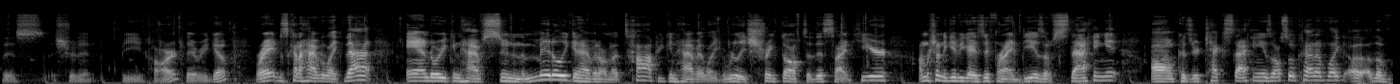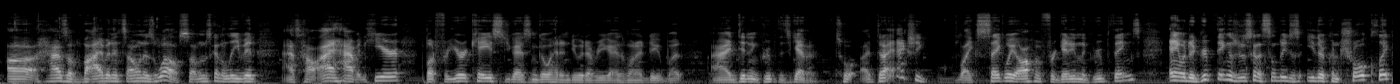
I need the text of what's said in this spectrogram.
this shouldn't be hard. There we go. Right, just kind of have it like that and or you can have soon in the middle you can have it on the top you can have it like really shrinked off to this side here i'm just trying to give you guys different ideas of stacking it um because your tech stacking is also kind of like uh, the uh has a vibe in its own as well. So i'm just gonna leave it as how i have it here. But for your case you guys can go ahead and do whatever you guys want to do. But i didn't group this together. So uh, did i actually like segue off of forgetting the group things? Anyway the group things we're just gonna simply just either control click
